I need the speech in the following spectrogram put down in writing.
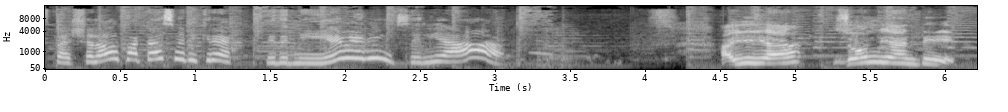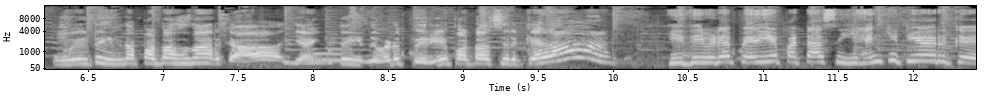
ஸ்பெஷலா ஒரு பட்டாசு வெடிக்கிறேன். இது நீயே வெடி சரியா? ஐயா ஜோம்பி ஆண்டி உங்ககிட்ட இந்த பட்டாசு தான் இருக்கா? என்கிட்ட இதை விட பெரிய பட்டாசு இருக்கே. இதை விட பெரிய பட்டாசு என்கிட்டயும் இருக்கு.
